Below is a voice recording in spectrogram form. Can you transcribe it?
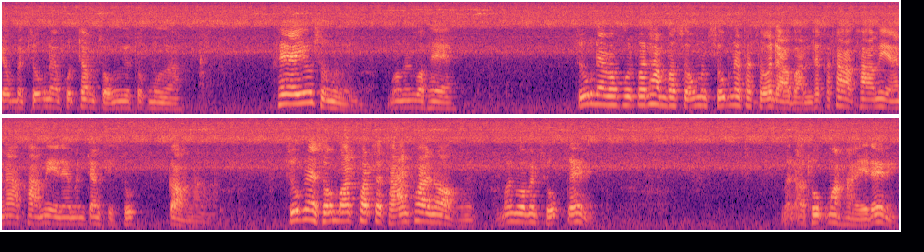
จงเป็นสุขในพุทธธรรมสงฆ์อยู่ทุกเมือแผ่อยู่เสมอว่ามันบ่แผ่สุขในพระพุทธพระธรรมพระสงฆ์มันสุขในพระโสดาบันถ้าข้าข้ามีอนาข้ามีเนี่ยมันจังสิสุขก้าวหน้า สุขในสมบัติพัฒฐานภายนอก มันว่ามันสุขได้นี่มันเอาทุกมาให้ได้นี่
